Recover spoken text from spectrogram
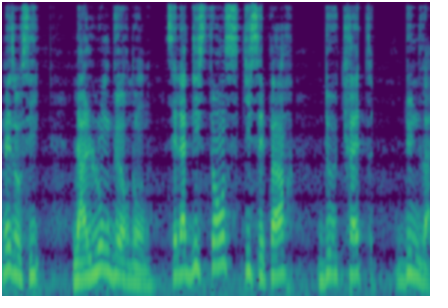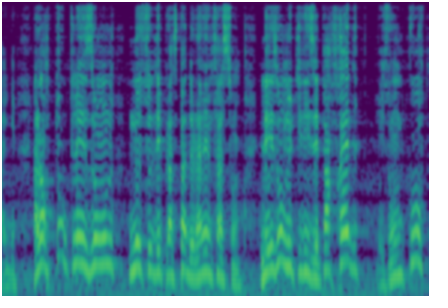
mais aussi la longueur d'onde. C'est la distance qui sépare deux crêtes d'une vague. Alors toutes les ondes ne se déplacent pas de la même façon. Les ondes utilisées par Fred, les ondes courtes,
